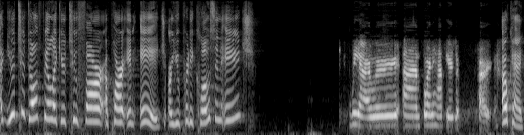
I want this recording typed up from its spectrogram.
Uh, You two don't feel like you're too far apart in age. Are you pretty close in age? We are. We're um, four and a half years apart. Okay,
